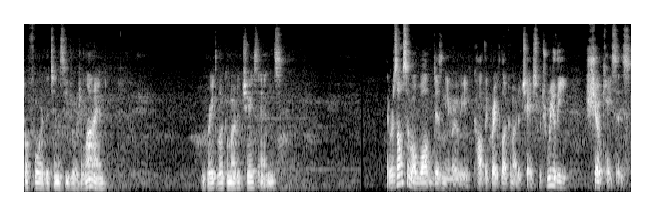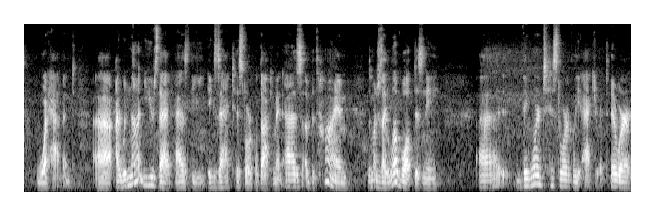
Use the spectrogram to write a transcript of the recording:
before the Tennessee Georgia line, the Great Locomotive Chase ends. There was also a Walt Disney movie called The Great Locomotive Chase, which really showcases what happened. Uh, I would not use that as the exact historical document, as of the time, as much as I love Walt Disney, uh, they weren't historically accurate. There were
